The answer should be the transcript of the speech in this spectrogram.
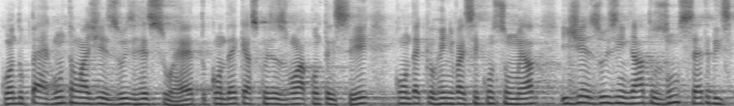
quando perguntam a Jesus ressurreto quando é que as coisas vão acontecer, quando é que o reino vai ser consumado, e Jesus em Atos 1:7 diz:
